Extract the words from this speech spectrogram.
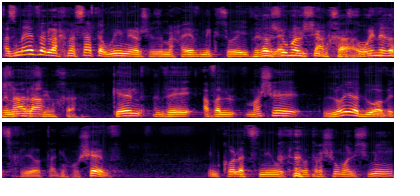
אז מעבר להכנסת הווינר, שזה מחייב מקצועית... זה רשום על שמך, הווינר רשום על שמך. כן, ו... אבל מה שלא ידוע וצריך להיות, אני חושב, עם כל הצניעות, להיות רשום על שמי,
